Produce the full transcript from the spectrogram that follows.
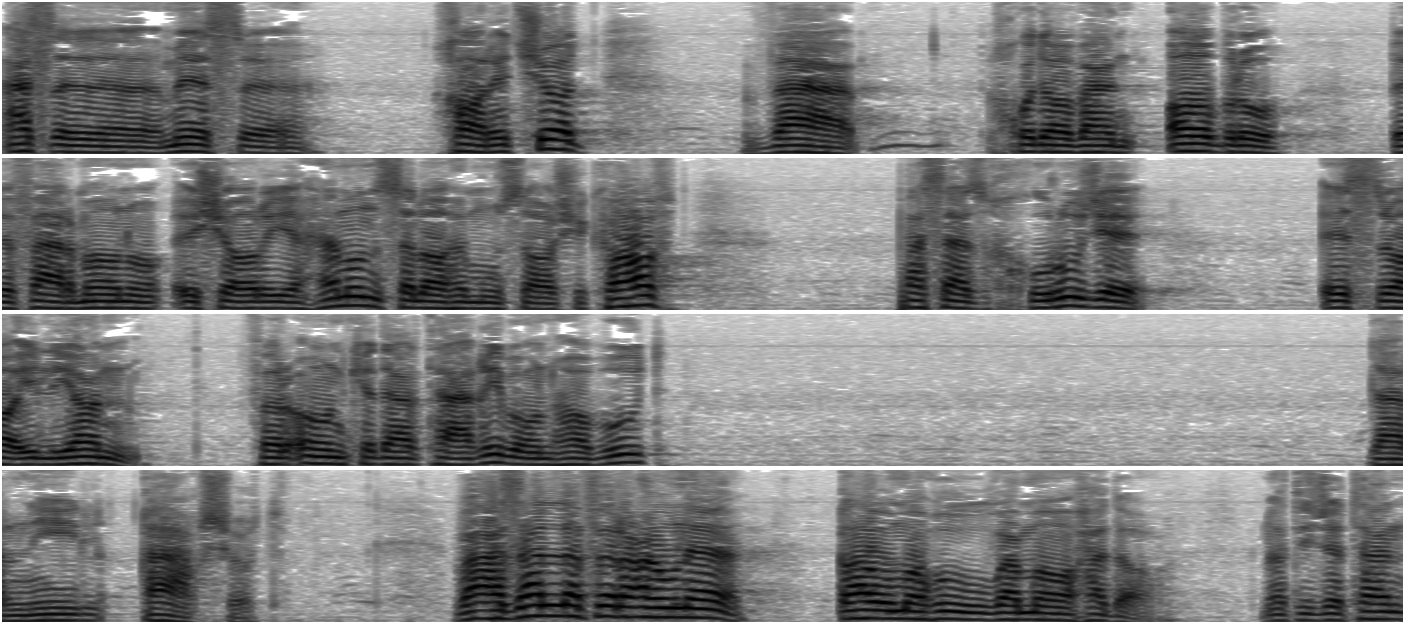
از مصر خارج شد و خداوند آب رو به فرمان و اشاره همون صلاح موسی شکافت. پس از خروج اسرائیلیان فرعون که در تعقیب اونها بود در نیل غرق شد. و ازل فرعون قومه و ما هدا. نتیجتا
